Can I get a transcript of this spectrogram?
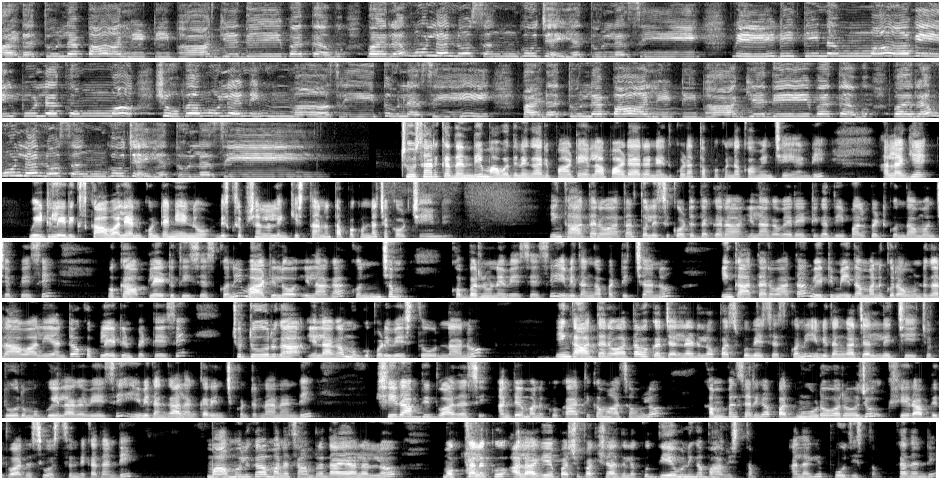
పడతుల పాలిటి భాగ్య దేవతవు వరములను సంగు జయ తులసి. వేడి తినమ్మా వేల్పుల కొమ్మ శుభముల నిమ్మ శ్రీ తులసి పడతుల పాలిటి భాగ్య దేవతవు వరములను సంగు జయ తులసి. చూశారు కదండి మా వదిన గారి పాట ఎలా పాడారనేది కూడా తప్పకుండా కామెంట్ చేయండి. అలాగే వీటి లిరిక్స్ కావాలి అనుకుంటే నేను డిస్క్రిప్షన్లో లింక్ ఇస్తాను తప్పకుండా చెక్అవుట్ చేయండి. ఇంకా తర్వాత తులసి కోట దగ్గర ఇలాగ వెరైటీగా దీపాలు పెట్టుకుందాము అని చెప్పేసి ఒక ప్లేటు తీసేసుకొని వాటిలో ఇలాగా కొంచెం కొబ్బరి నూనె వేసేసి ఈ విధంగా పట్టించాను. ఇంకా ఆ తర్వాత వీటి మీద మనకు రౌండ్గా రావాలి అంటే ఒక ప్లేటుని పెట్టేసి చుట్టూరుగా ఇలాగా ముగ్గు పొడి వేస్తూ ఉన్నాను. ఇంకా ఆ తర్వాత ఒక జల్లెడలో పసుపు వేసేసుకొని ఈ విధంగా జల్లిచ్చి చుట్టూరు ముగ్గు ఇలాగ వేసి ఈ విధంగా అలంకరించుకుంటున్నానండి. క్షీరాబ్ది ద్వాదశి అంటే మనకు కార్తీక మాసంలో కంపల్సరిగా పదమూడవ రోజు క్షీరాబ్ది ద్వాదశి వస్తుంది కదండి. మామూలుగా మన సాంప్రదాయాలలో మొక్కలకు అలాగే పశుపక్షాదులకు దేవునిగా భావిస్తాం. అలాగే పూజిస్తాం కదండి.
